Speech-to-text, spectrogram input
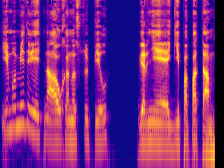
Ему медведь на ухо наступил, вернее, гипопотам.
